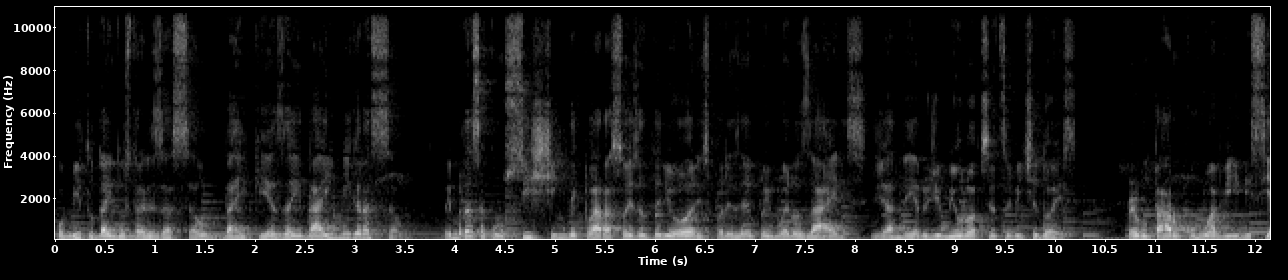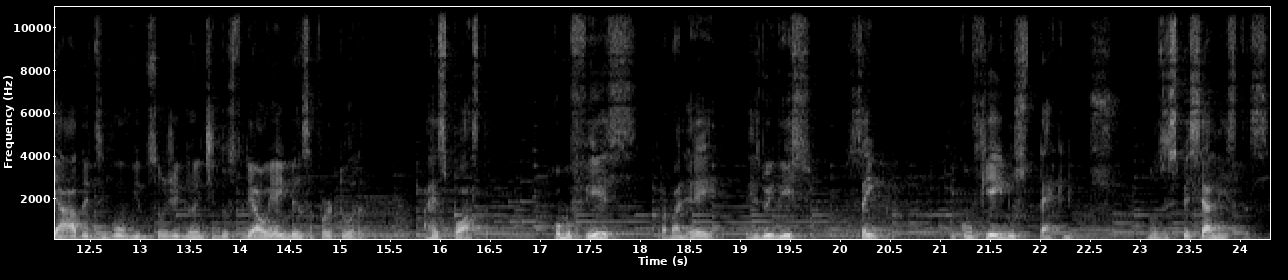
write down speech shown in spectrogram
O mito da industrialização, da riqueza e da imigração. Lembrança consiste em declarações anteriores, por exemplo, em Buenos Aires, janeiro de 1922. Perguntaram como havia iniciado e desenvolvido seu gigante industrial e a imensa fortuna. A resposta: Como fiz? Trabalhei desde o início, sempre, e confiei nos técnicos, nos especialistas.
